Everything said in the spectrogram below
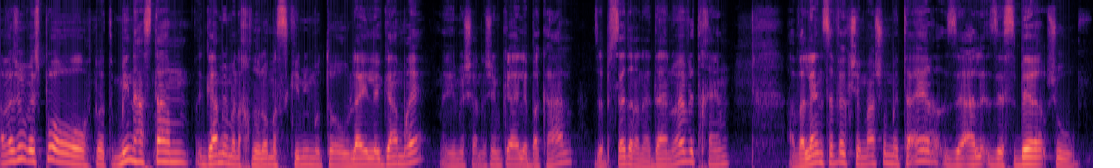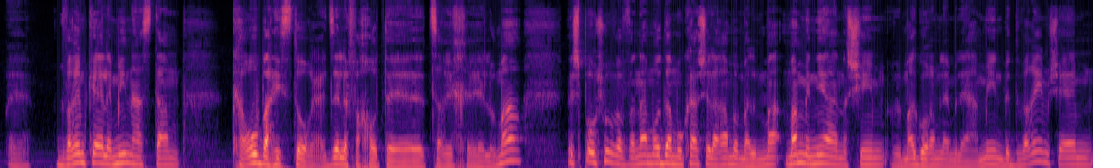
אבל שוב, יש פה, זאת אומרת, מן הסתם, גם אם אנחנו לא מסכימים אותו אולי לגמרי, אם יש אנשים כאלה בקהל, זה בסדר, אני עדיין אוהב אתכם, אבל אין ספק שמה שהוא מתאר זה, זה הסבר שהוא, אה, דברים כאלה מן הסתם קרו בהיסטוריה, את זה לפחות צריך לומר. יש פה שוב הבנה מאוד עמוקה של הרמב"ם על מה, מה מניע אנשים ומה גורם להם להאמין בדברים שהם,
